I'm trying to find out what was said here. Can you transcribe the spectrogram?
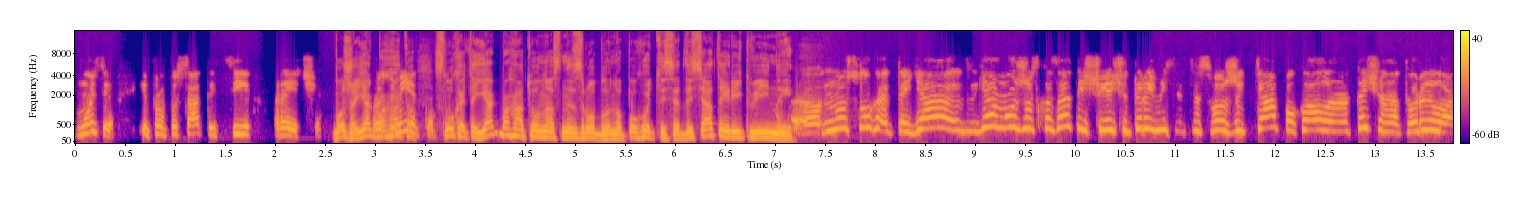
в мозі і прописати ці речі. Боже, як Розумієте? багато слухайте, як багато у нас не зроблено. Погодьтеся, десятий рік війни. Е, ну слухайте, я, я можу сказати, що я чотири місяці свого життя поклала на те, що натворила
